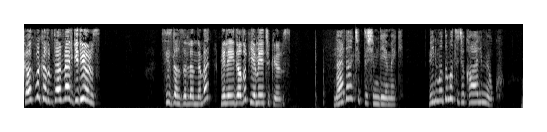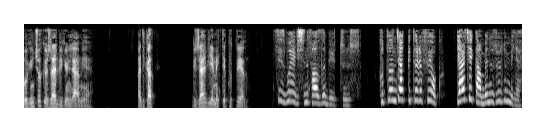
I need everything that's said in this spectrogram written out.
Kalk bakalım tembel gidiyoruz. Siz de hazırlanın hemen. Meleği de alıp yemeğe çıkıyoruz. Nereden çıktı şimdi yemek? Benim adım atacak halim yok. bugün çok özel bir gün Lamia. Hadi kalk. Güzel bir yemekte kutlayalım. Siz bu ev işini fazla büyüttünüz. Kutlanacak bir tarafı yok. Gerçekten ben üzüldüm bile.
